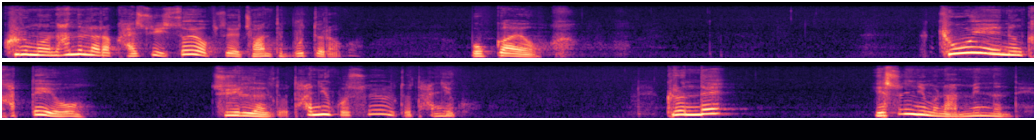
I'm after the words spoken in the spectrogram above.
그러면 하늘나라 갈 수 있어요, 없어요? 저한테 묻더라고. 못 가요. 교회에는 갔대요. 주일날도 다니고 수요일도 다니고. 그런데 예수님은 안 믿는데요.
